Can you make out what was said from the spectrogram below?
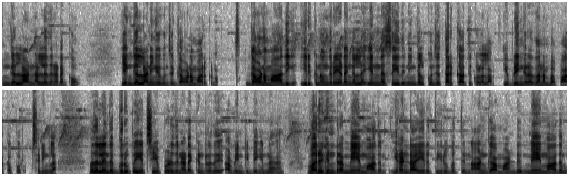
எங்கெல்லாம் நல்லது நடக்கும் எங்கெல்லாம் நீங்கள் கொஞ்சம் கவனமாக இருக்கணும். கவனமாக அதிக இருக்கணுங்கிற இடங்களில் என்ன செய்து நீங்கள் கொஞ்சம் தற்காத்து கொள்ளலாம் இப்படிங்கிறத நம்ம பார்க்க போகிறோம் சரிங்களா? முதல்ல இந்த குரு பெயர்ச்சி எப்பொழுது நடக்கின்றது அப்படின்னு கேட்டிங்கன்னா வருகின்ற மே மாதம் இரண்டாயிரத்தி இருபத்தி நான்காம் ஆண்டு மே மாதம்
